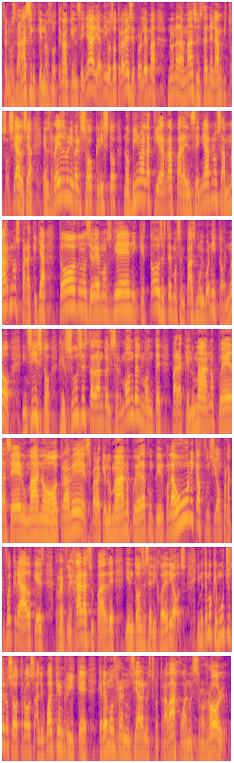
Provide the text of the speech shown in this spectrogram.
se nos da sin que nos lo tengan que enseñar. Y amigos, otra vez, el problema no nada más está en el ámbito social. O sea, el Rey del universo, Cristo, nos vino a la tierra para enseñarnos a amarnos, para que ya todos nos llevemos bien y que todos estemos en paz muy bonito. No, insisto, Jesús está dando el sermón del monte para que el humano pueda ser humano otra vez, para que el humano pueda cumplir con la única función por la que fue creado, que es reflejar a su Padre y entonces ser hijo de Dios. Y me temo que muchos de nosotros, al igual que Enrique, queremos renunciar a nuestro trabajo, a nuestro rol.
